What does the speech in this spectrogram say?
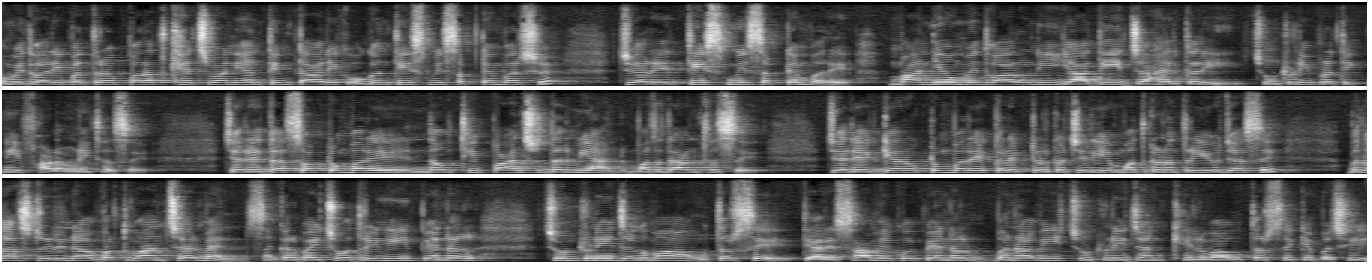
ઉમેદવારી પત્ર પરત ખેંચવાની અંતિમ તારીખ ઓગણત્રીસમી સપ્ટેમ્બર છે. જ્યારે ત્રીસમી સપ્ટેમ્બરે માન્ય ઉમેદવારોની યાદી જાહેર કરી ચૂંટણી પ્રતિકની ફાળવણી થશે. જ્યારે દસ ઓક્ટોબરે નવથી પાંચ દરમિયાન મતદાન થશે. જ્યારે અગિયાર ઓક્ટોબરે કલેક્ટર કચેરીએ મતગણતરી યોજાશે. બનાસ ડેરીના વર્તમાન ચેરમેન શંકરભાઈ ચૌધરીની પેનલ ચૂંટણી જંગમાં ઉતરશે. ત્યારે સામે કોઈ પેનલ બનાવી ચૂંટણી જંગ ખેલવા ઉતરશે કે પછી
